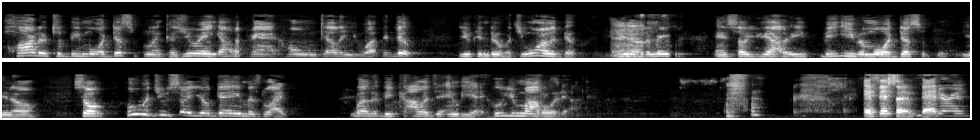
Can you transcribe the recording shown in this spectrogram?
harder to be more disciplined because you ain't got a parent home telling you what to do. You can do what you want to do. You mm-hmm. know what I mean? And so you got to be even more disciplined. You know. So who would you say your game is like, whether it be college or NBA? Who you model it after? if it's a veteran,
